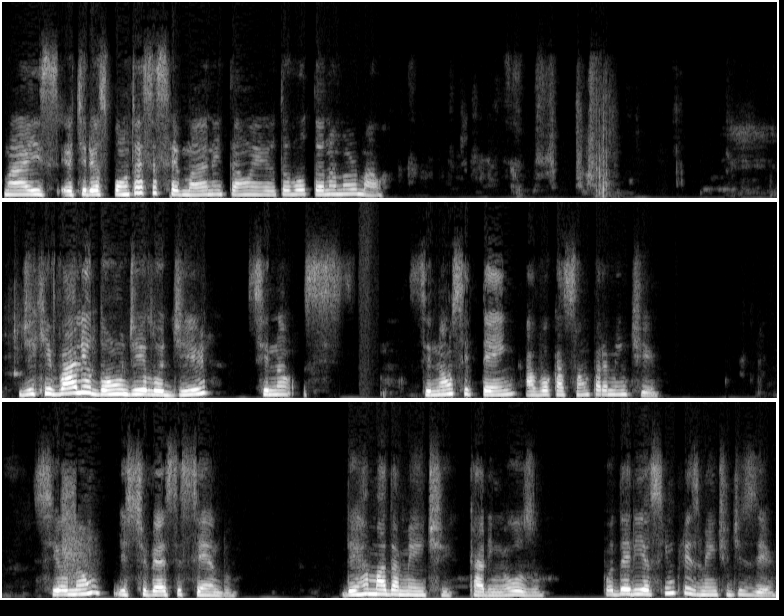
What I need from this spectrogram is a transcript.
mas eu tirei os pontos essa semana, então eu estou voltando ao normal. De que vale o dom de iludir se não se, não se tem a vocação para mentir? Se eu não estivesse sendo derramadamente carinhoso, poderia simplesmente dizer:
